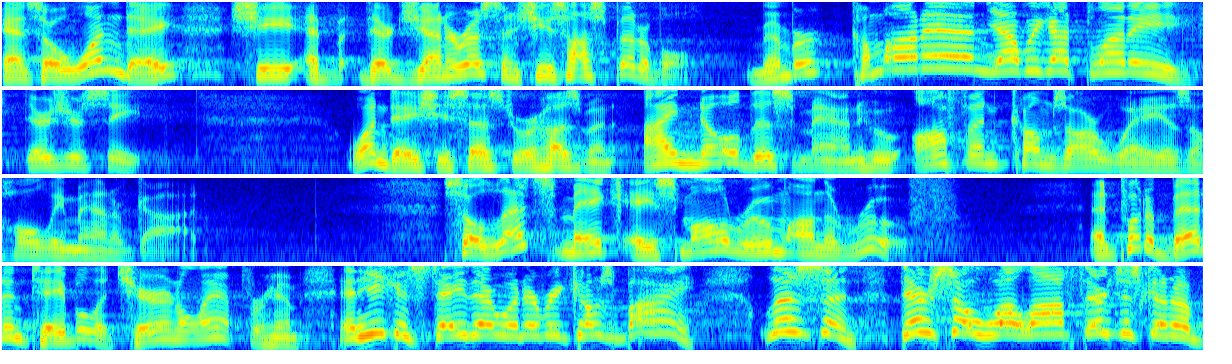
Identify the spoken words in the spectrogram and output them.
And so one day, she, they're generous and she's hospitable. Remember? Come on in. Yeah, we got plenty. There's your seat. One day she says to her husband, I know this man who often comes our way is a holy man of God. So let's make a small room on the roof and put a bed and table, a chair, and a lamp for him. And he can stay there whenever he comes by. Listen, they're so well off, they're just going to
